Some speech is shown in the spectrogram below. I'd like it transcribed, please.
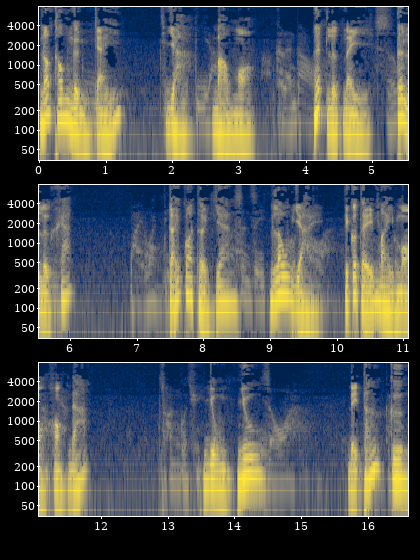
nó không ngừng chảy và bào mòn. Hết lượt này tới lượt khác. Trải qua thời gian lâu dài thì có thể mày mòn hòn đá, dùng nhu để thắng cương.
